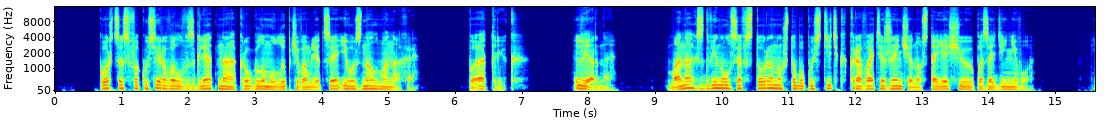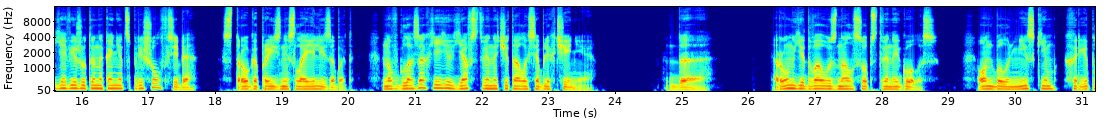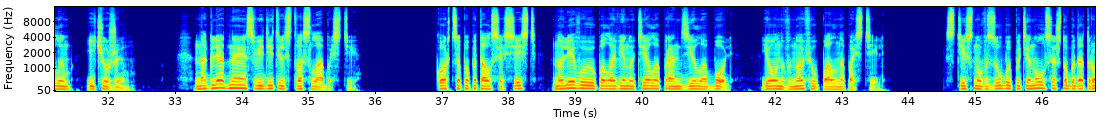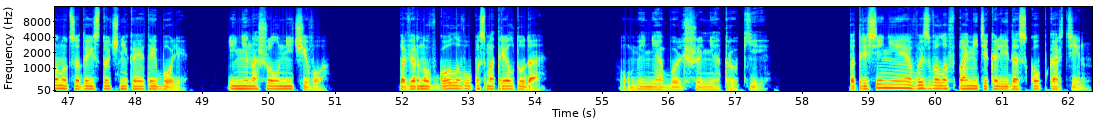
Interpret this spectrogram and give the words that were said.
Корца сфокусировал взгляд на округлом улыбчивом лице и узнал монаха. «Патрик». «Верно». Монах сдвинулся в сторону, чтобы пустить к кровати женщину, стоящую позади него. «Я вижу, ты наконец пришел в себя», — строго произнесла Элизабет, но в глазах ее явственно читалось облегчение. «Да». Рун едва узнал собственный голос. Он был низким, хриплым и чужим. Наглядное свидетельство слабости. Корца попытался сесть, но левую половину тела пронзила боль, и он вновь упал на постель. Стиснув зубы, потянулся, чтобы дотронуться до источника этой боли, и не нашел ничего. Повернув голову, посмотрел туда. «У меня больше нет руки», Потрясение вызвало в памяти калейдоскоп картин.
